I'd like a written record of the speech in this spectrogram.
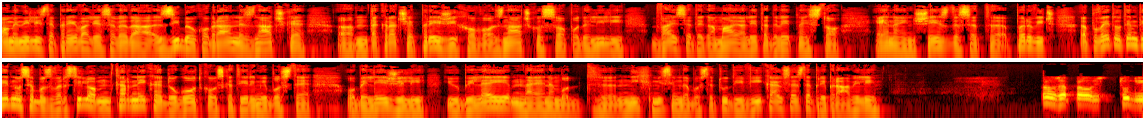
Omenili ste prevalje, seveda, zibelko bralne značke, um, takrat še Prežihovo značko so podelili 20. maja leta 1961 prvič. Povejte, v tem tednu se bo zvrstilo kar nekaj dogodkov, s katerimi boste obeležili jubilej. Na enem od njih mislim, da boste tudi vi. Kaj vse ste pripravili? Pravzaprav tudi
